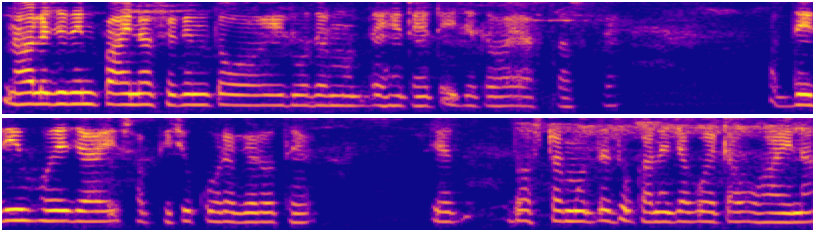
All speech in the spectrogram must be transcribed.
নাহলে যেদিন পাই না সেদিন তো এই রোদের মধ্যে হেঁটে হেঁটেই যেতে হয় আস্তে আস্তে। আর দেরি হয়ে যায় সব কিছু করে বেরোতে, যে দশটার মধ্যে দোকানে যাব এটাও হয় না।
